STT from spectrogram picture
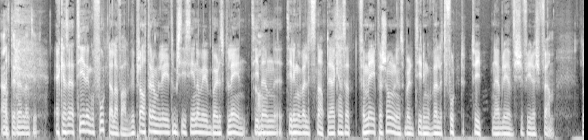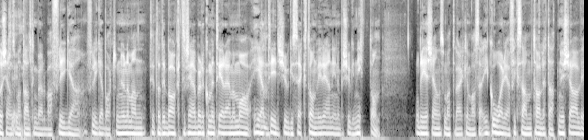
Allt är relativt. Jag kan säga att tiden går fort i alla fall. Vi pratade om det lite precis innan vi började spela in. Tiden, tiden går väldigt snabbt. Jag kan säga att för mig personligen så började tiden gå väldigt fort, typ när jag blev 24-25. Då känns det som Okej. att allting började bara flyga, flyga bort. Nu när man tittar tillbaka till jag började kommentera MMA heltid 2016, vi är redan inne på 2019. Och det känns som att det verkligen var så här, igår jag fick samtalet att nu kör vi.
